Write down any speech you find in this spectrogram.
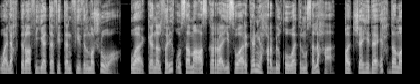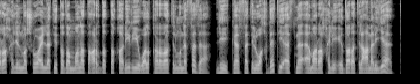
والاحترافية في تنفيذ المشروع. وكان الفريق أسامة عسكر رئيس أركان حرب القوات المسلحة قد شهد إحدى مراحل المشروع التي تضمنت عرض التقارير والقرارات المنفذة لكافة الوحدات أثناء مراحل إدارة العمليات.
